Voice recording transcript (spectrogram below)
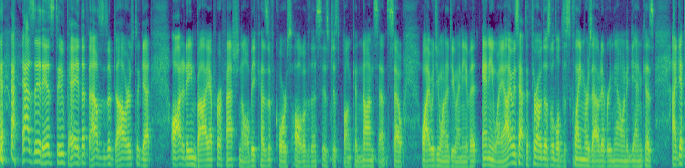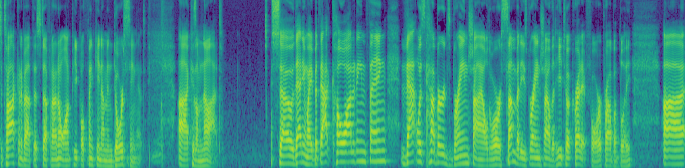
as it is to pay the thousands of dollars to get auditing by a professional, because of course all of this is just bunk and nonsense. So why would you want to do any of it anyway? I always have to throw those little disclaimers out every now and again because I get to talking about this stuff and I don't want people thinking I'm endorsing it because uh, I'm not. So that, anyway, but that co-auditing thing, that was Hubbard's brainchild or somebody's brainchild that he took credit for, probably uh,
